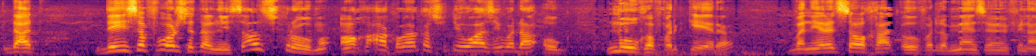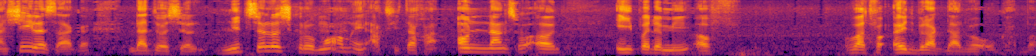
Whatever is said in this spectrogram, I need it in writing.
dat deze voorzitter niet zal schromen, ongeacht welke situatie we daar ook mogen verkeren. Wanneer het zo gaat over de mensen hun financiële zaken, dat we niet zullen schromen om in actie te gaan. Ondanks een epidemie of wat voor uitbraak dat we ook hebben.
